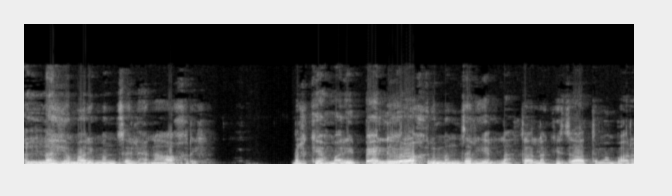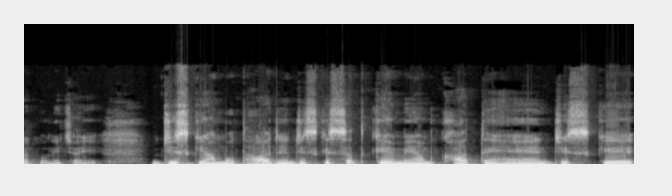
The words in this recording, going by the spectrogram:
अल्लाह ही हमारी मंजिल है ना आखिरी। बल्कि हमारी पहली और आखिरी मंजर ही अल्लाह ताला की ज़ात मुबारक होनी चाहिए। जिसके हम मुताज हैं, जिसके सदक़े में हम खाते हैं, जिसके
